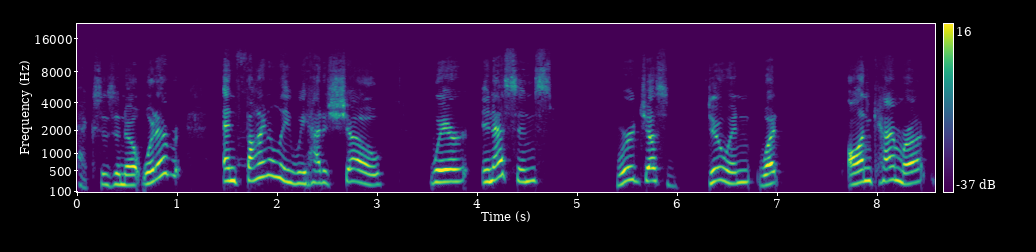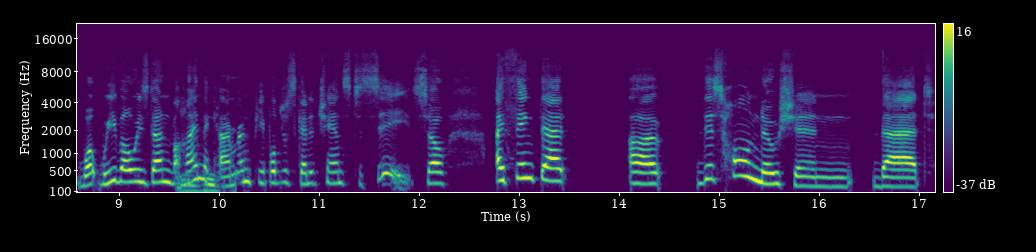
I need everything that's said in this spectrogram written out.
X's and O's, whatever. And finally, we had a show where, in essence, we're just doing what on camera, what we've always done behind mm-hmm. the camera, and people just get a chance to see. So I think that uh, this whole notion that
